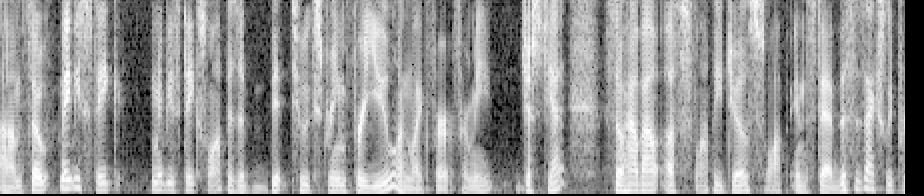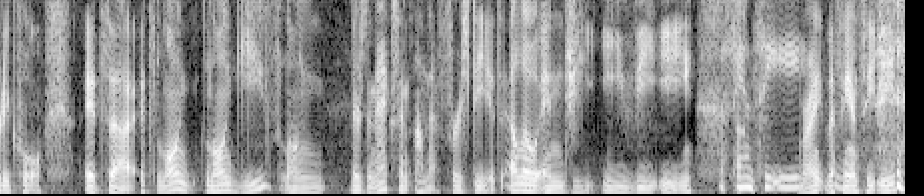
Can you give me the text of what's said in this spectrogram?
Um, so maybe steak, maybe a steak swap is a bit too extreme for you, unlike for, for me just yet. So how about a sloppy Joe swap instead? This is actually pretty cool. It's uh, it's long longive, long there's an accent on that first E. It's L O N G E V E. The fancy E. Right, the fancy E.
